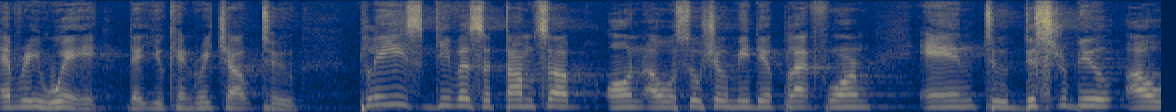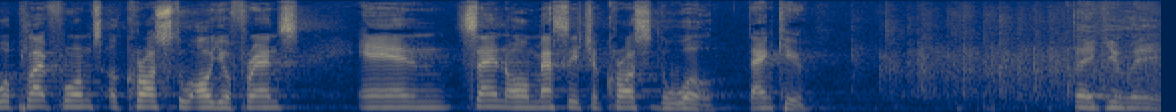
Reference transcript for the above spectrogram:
every way that you can reach out to. Please give us a thumbs up on our social media platform and to distribute our platforms across to all your friends and send our message across the world. Thank you. Thank you, Lee.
